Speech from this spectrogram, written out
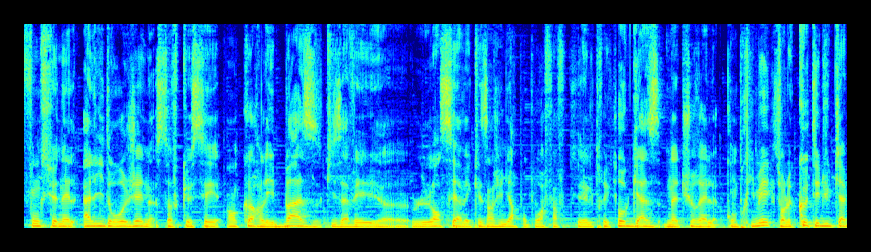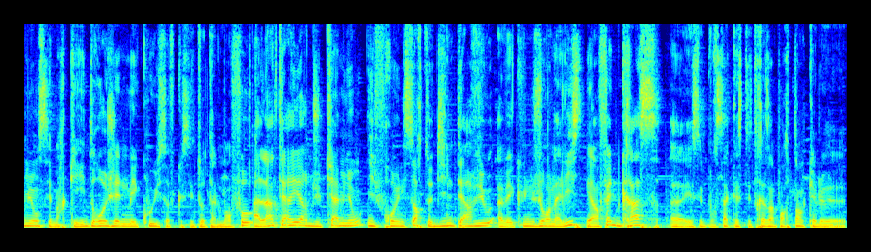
fonctionnel à l'hydrogène, sauf que c'est encore les bases qu'ils avaient euh, lancées avec les ingénieurs pour pouvoir faire fonctionner le truc au gaz naturel comprimé. Sur le côté du camion, c'est marqué hydrogène mes couilles, sauf que c'est totalement faux. À l'intérieur du camion, ils feront une sorte d'interview avec une journaliste. Et en fait, grâce, euh, et c'est pour ça que c'était très important que le,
